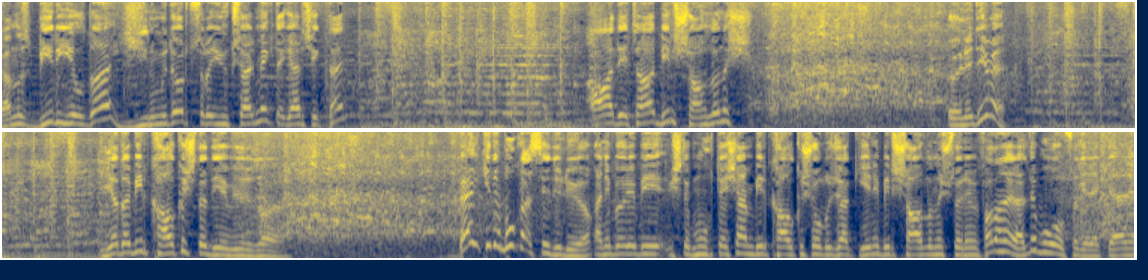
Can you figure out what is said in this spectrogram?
Yalnız bir yılda 24 sıra yükselmek de gerçekten adeta bir şahlanış. Öyle değil mi? Ya da bir kalkış da diyebiliriz ona. Belki de bu kastediliyor. Hani böyle bir işte muhteşem bir kalkış olacak, yeni bir şahlanış dönemi falan herhalde bu olsa gerek yani.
